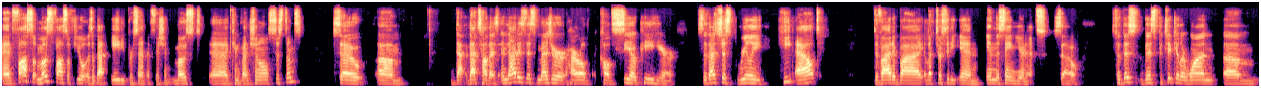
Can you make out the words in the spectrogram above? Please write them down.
And fossil, most fossil fuel is about 80% efficient, most uh, conventional systems. So um, that, that's how that is. And that is this measure, Harold, called COP here. So that's just really heat out divided by electricity in, in the same units. So, so this, this particular one um,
